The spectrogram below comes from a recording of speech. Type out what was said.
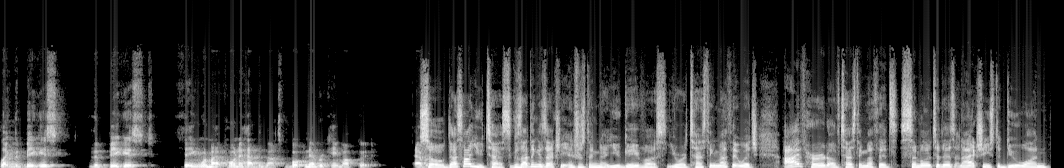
like the biggest the biggest thing when my opponent had the nuts. Book never came up good. Ever. So that's how you test. Because I think it's actually interesting that you gave us your testing method, which I've heard of testing methods similar to this. And I actually used to do one.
